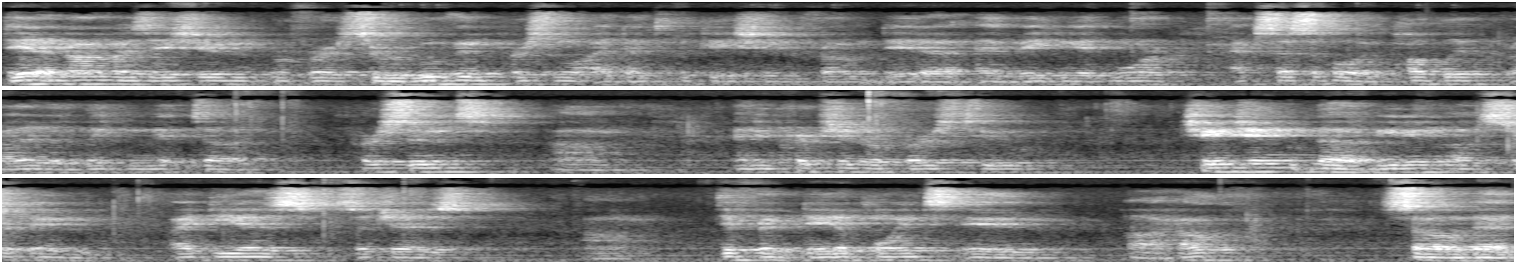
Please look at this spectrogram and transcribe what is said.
data anonymization refers to removing personal identification from data and making it more accessible and public rather than linking it to persons. Um, and encryption refers to changing the meaning of certain ideas such as um, different data points in uh, health so that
